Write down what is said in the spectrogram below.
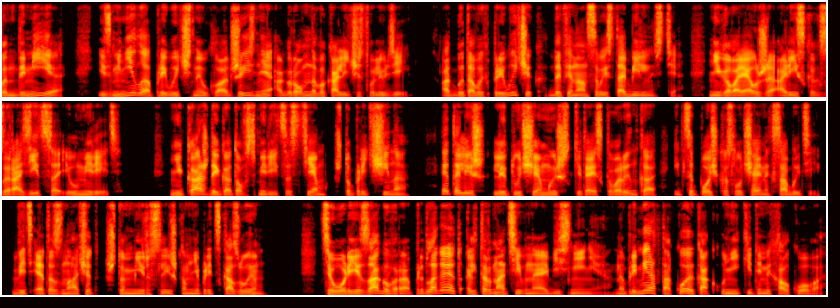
Пандемия изменила привычный уклад жизни огромного количества людей, от бытовых привычек до финансовой стабильности, не говоря уже о рисках заразиться и умереть. Не каждый готов смириться с тем, что причина — это лишь летучая мышь с китайского рынка и цепочка случайных событий. Ведь это значит, что мир слишком непредсказуем. Теории заговора предлагают альтернативное объяснение, например, такое, как у Никиты Михалкова.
